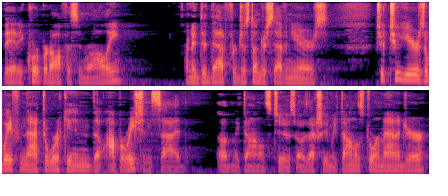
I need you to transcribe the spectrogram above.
they had a corporate office in Raleigh, and I did that for just under seven years. Took two years away from that to work in the operations side of McDonald's too. So I was actually a McDonald's store manager.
